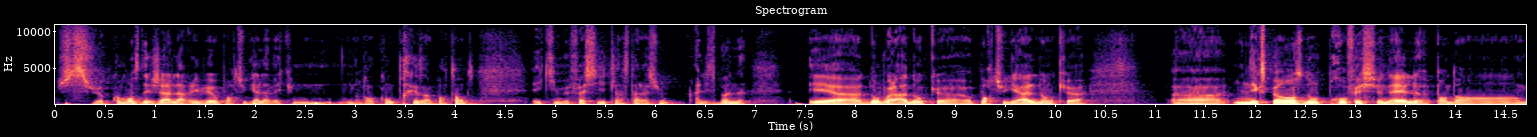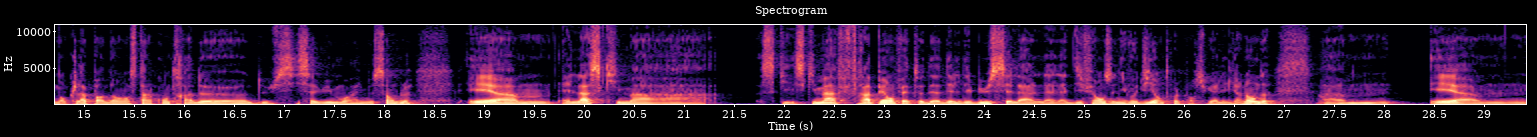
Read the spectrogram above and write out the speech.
je commence déjà l'arrivée au Portugal avec une, rencontre très importante et qui me facilite l'installation à Lisbonne. Et euh, donc voilà, donc euh, au Portugal, donc une expérience donc professionnelle pendant donc là pendant c'était un contrat de, de 6 à 8 mois il me semble. Et, et là ce qui m'a ce qui, m'a frappé en fait dès, le début, c'est la, différence de niveau de vie entre le Portugal et l'Irlande. Euh, et euh,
